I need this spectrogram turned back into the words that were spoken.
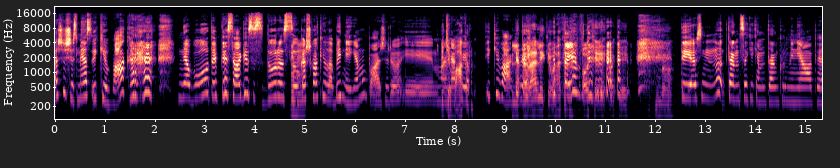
aš iš esmės iki vakar nebuvau taip tiesiogiai susidūrus su Mhm. kažkokiu labai neigiamu požiūriu į mane. Iki vakar? Kaip, iki vakar. Literaliai iki vakar. Taip. Ok, ok. Nu. Tai aš, nu, ten, sakykime, ten, kur minėjau apie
